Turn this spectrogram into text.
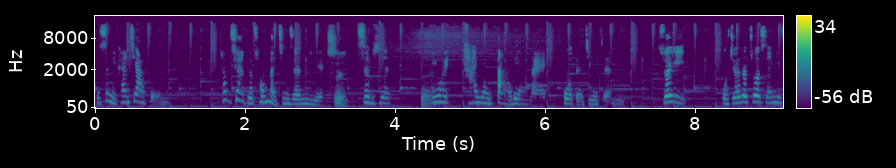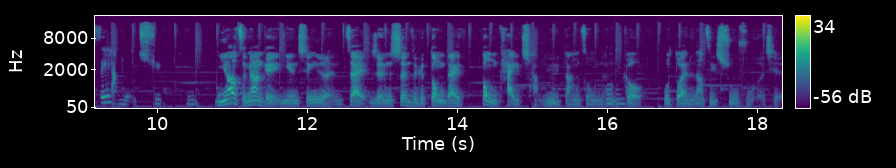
可是你看价格呢？它的价格充满竞争力耶，是是不是？对，因为它用大量来获得竞争力，所以我觉得做生意非常有趣。嗯，你要怎么样给年轻人在人生这个动态动态场域当中，能够不断的让自己舒服，而且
